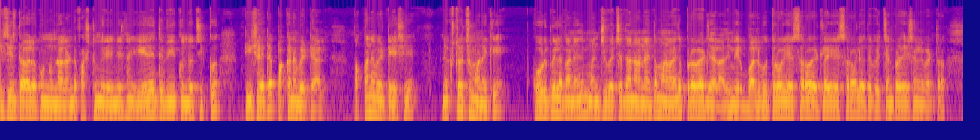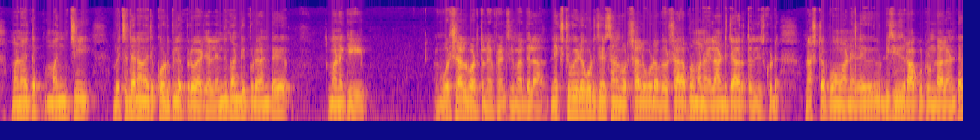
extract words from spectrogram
డిసీజ్ తగలకుండా ఉండాలంటే ఫస్ట్ మీరు ఏం చేసిన ఏదైతే వీక్ ఉందో చిక్కు తీసి అయితే పక్కన పెట్టేయాలి. పక్కన పెట్టేసి నెక్స్ట్ వచ్చి మనకి కోడిపిల్లకి అనేది మంచి వెచ్చదనాన్ని అయితే మనం అయితే ప్రొవైడ్ చేయాలి. అది మీరు బల్బు త్రో చేస్తారో ఎట్లా చేస్తారో లేదా వెచ్చని ప్రదేశంలో పెడతారో మనం అయితే మంచి వెచ్చదనం అయితే కోడిపిల్లకి ప్రొవైడ్ చేయాలి. ఎందుకంటే ఇప్పుడు అంటే మనకి వర్షాలు పడుతున్నాయి ఫ్రెండ్స్ ఈ మధ్యలో. నెక్స్ట్ వీడియో కూడా చేస్తాను. వర్షాలు కూడా వర్షాలప్పుడు మనం ఎలాంటి జాగ్రత్తలు తీసుకుంటే నష్టపోం అనేది డిసీజ్ రాకుండా ఉండాలంటే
